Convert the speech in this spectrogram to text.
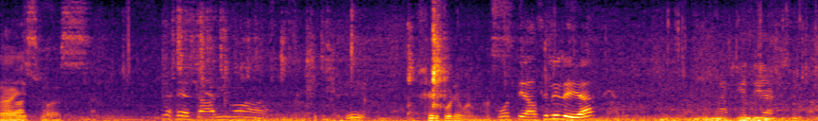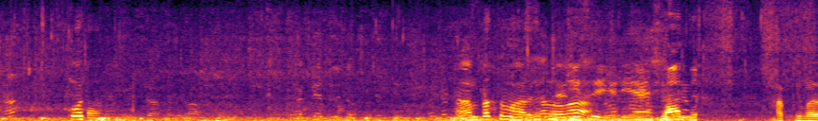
নাইস মাছ সেই পরিমাণ মাছ কোতে আসলি রে ইয়া? হাফ কেজি মাছ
